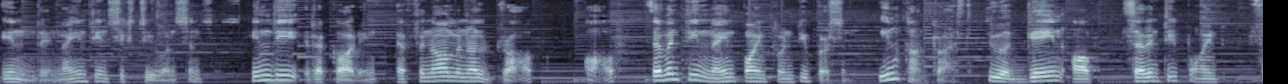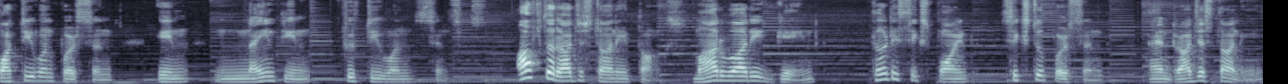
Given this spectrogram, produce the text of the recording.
in the 1961 census. Hindi recording a phenomenal drop of 79.20%, in contrast to a gain of 70.41% in 1951 census. Of the Rajasthani tongues, Marwari gained 36.62% and Rajasthani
